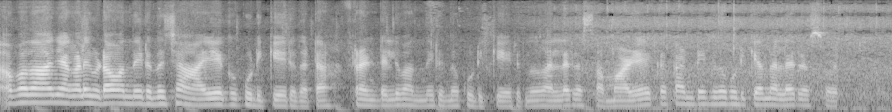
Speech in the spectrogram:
അപ്പോൾ അതാ ഞങ്ങൾ ഇവിടെ വന്നിരുന്ന് ചായയൊക്കെ കുടിക്കായിരുന്നു കേട്ടോ ഫ്രണ്ടിൽ വന്നിരുന്ന് കുടിക്കായിരുന്നു. നല്ല രസം. മഴയൊക്കെ കണ്ടിരുന്ന് കുടിക്കാൻ നല്ല രസമായിരുന്നു.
